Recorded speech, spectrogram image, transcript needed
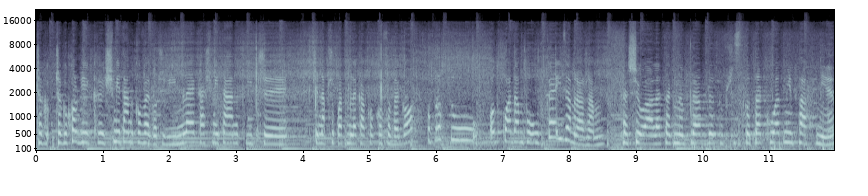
czego, czegokolwiek śmietankowego, czyli mleka, śmietanki czy, czy na przykład mleka kokosowego, po prostu odkładam połówkę i zamrażam. Kasiu, ale tak naprawdę to wszystko tak ładnie pachnie,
